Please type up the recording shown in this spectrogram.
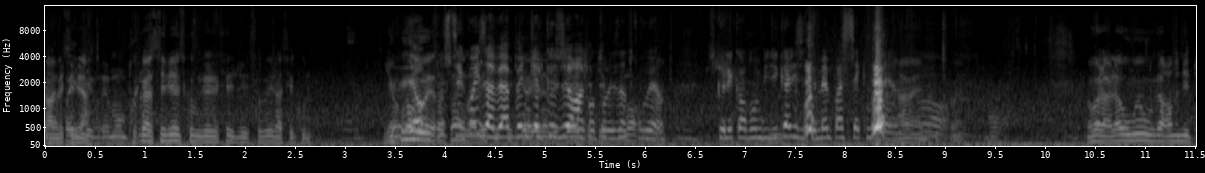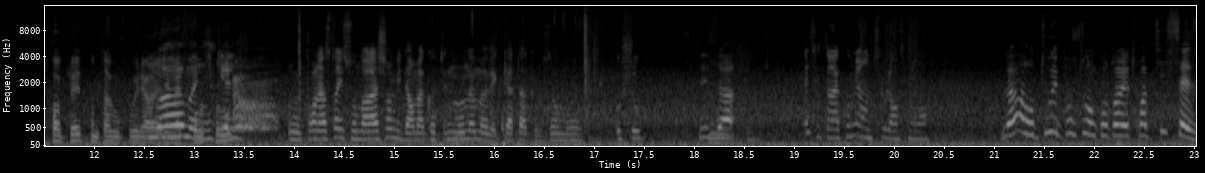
Ah, mais c'est bien. En tout cas, c'est bien ce que vous avez fait de les sauver, là, c'est cool. Du coup, Et en plus, tu sais quoi, ils avaient à peine quelques heures hein, quand on les a trouvés. hein. Parce que les cordons ombilicaux, ils étaient même pas secs ni rien. Ah ouais, donc, ouais. Voilà, là au moins on vous a ramené trois plaies, comme ça vous pouvez les, les Ouais, mettre bah au chaud. nickel. Bon, Pour l'instant, ils sont dans la chambre, ils dorment à côté de mon homme avec Kata, comme ça au moins. Au chaud. C'est ça. Est-ce que t'en as combien en tout là en ce moment? Là, en tout et pour tout, en comptant les trois petits, 16.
